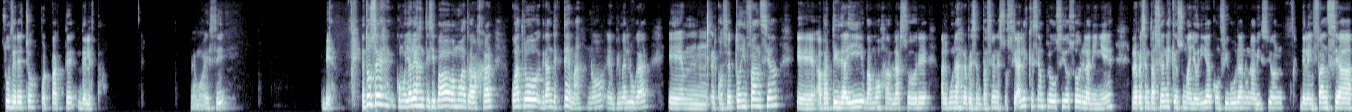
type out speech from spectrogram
sus derechos por parte del Estado. Vamos a ver si Bien. Entonces, como ya les anticipaba, vamos a trabajar cuatro grandes temas, ¿no? En primer lugar, em, el concepto de infancia. Eh, a partir de ahí vamos a hablar sobre algunas representaciones sociales que se han producido sobre la niñez, representaciones que en su mayoría configuran una visión de la infancia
